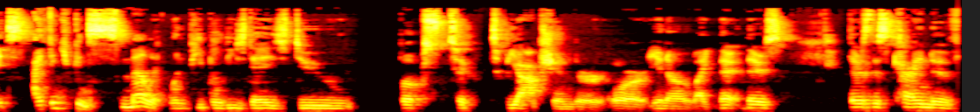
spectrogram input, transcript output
it's, I think you can smell it when people these days do books to, to be optioned or, or, you know, like there, there's, there's this kind of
